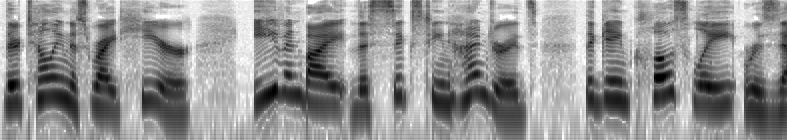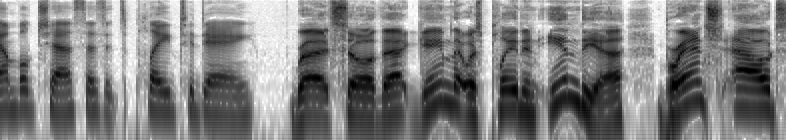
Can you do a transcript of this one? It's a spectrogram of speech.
They're telling us right here even by the 1600s, the game closely resembled chess as it's played today. Right, so that game that was played in India branched out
